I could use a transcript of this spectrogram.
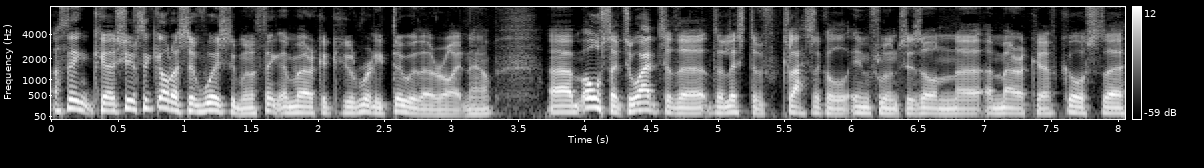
I think uh, she was the goddess of wisdom, and I think America could really do with her right now. Um, also, to add to the, the list of classical influences on uh, America, of course, they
